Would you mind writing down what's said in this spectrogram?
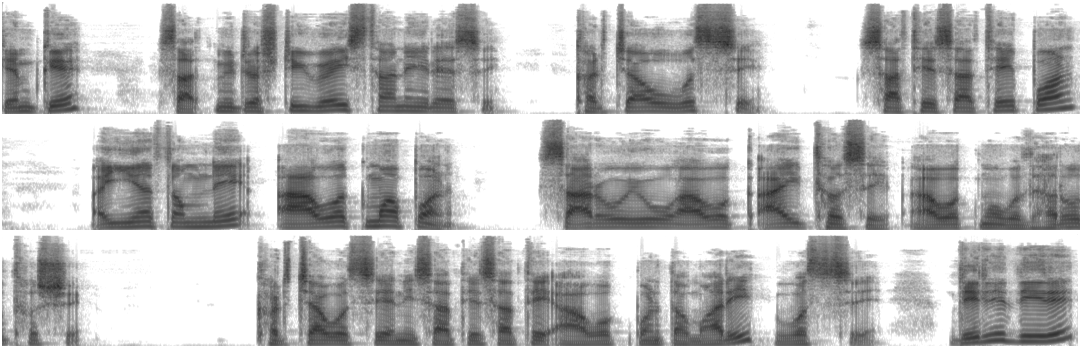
કેમ કે સાતમી દ્રષ્ટિ વ્યય સ્થાને રહેશે, ખર્ચાઓ વધશે. સાથે સાથે પણ અહીંયા તમને આવકમાં પણ સારો એવો આવક આય થશે, આવકમાં વધારો થશે. ખર્ચા વધશે એની સાથે સાથે આવક પણ તમારી વધશે. ધીરે ધીરે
